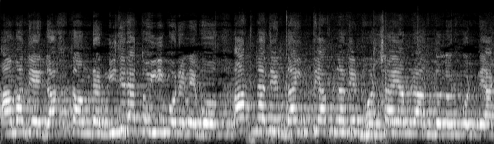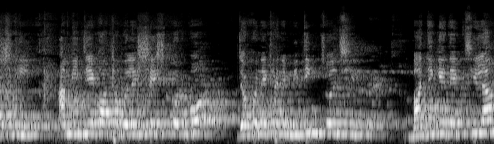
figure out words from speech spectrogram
আমাদের রাস্তা আমরা নিজেরা তৈরি করে নেব। আপনাদের দায়িত্বে, আপনাদের ভরসায় আমরা আন্দোলন করতে আসিনি। আমি যে কথা বলে শেষ করব, যখন এখানে মিটিং চলছিল, বাদিকে দেখছিলাম,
